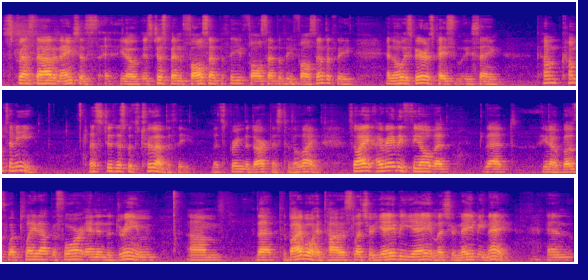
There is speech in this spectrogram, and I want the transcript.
stressed out and anxious, eh, you know, it's just been false empathy, false empathy, false empathy, and the Holy Spirit is basically saying, come, come to me. Let's do this with true empathy. Let's bring the darkness to the light. So I, I really feel that, that, you know, both what played out before and in the dream, um, that the Bible had taught us, let your yea be yea and let your nay be nay. And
